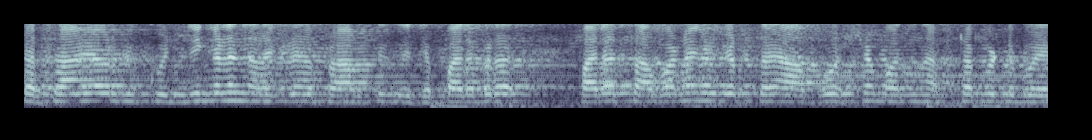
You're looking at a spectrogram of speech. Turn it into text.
കർത്താവ് അവർക്ക് കുഞ്ഞുങ്ങളെ നൽകണമെന്ന് പ്രാർത്ഥിക്കുന്നു. പല പല പല തവണകൾ കർത്താവ് ആഘോഷം വന്ന് നഷ്ടപ്പെട്ടു പോയ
